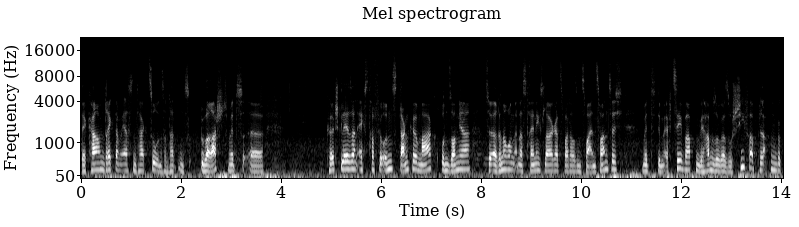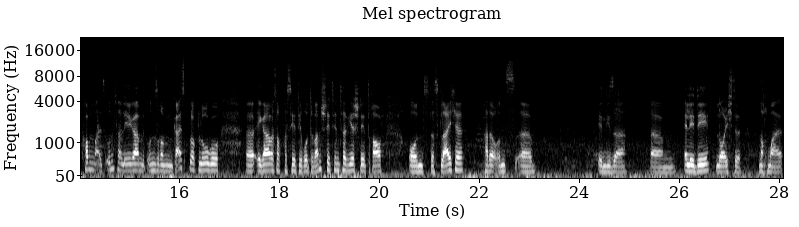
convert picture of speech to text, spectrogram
Der kam direkt am ersten Tag zu uns und hat uns überrascht mit äh, Kölschgläsern extra für uns. Danke, Marc und Sonja, zur Erinnerung an das Trainingslager 2022 mit dem FC-Wappen. Wir haben sogar so Schieferplatten bekommen als Unterleger mit unserem Geistblock-Logo. Äh, egal was auch passiert, die rote Wand steht hinter dir, steht drauf. Und das gleiche hat er uns äh, in dieser ähm, LED-Leuchte nochmal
